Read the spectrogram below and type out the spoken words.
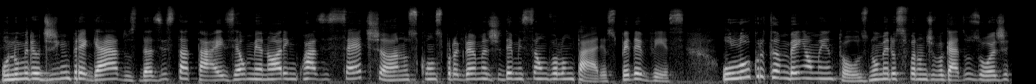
O número de empregados das estatais é o menor em quase sete anos com os programas de demissão voluntária, os PDVs. O lucro também aumentou. Os números foram divulgados hoje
